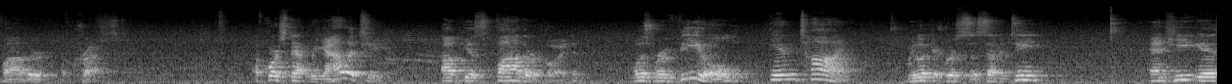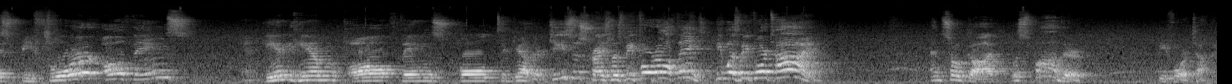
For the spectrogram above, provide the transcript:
Father of Christ. Of course, that reality of his fatherhood was revealed in time. We look at verse 17. And he is before all things, and in him all things hold together. Jesus Christ was before all things. He was before time. And so God was Father before time.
